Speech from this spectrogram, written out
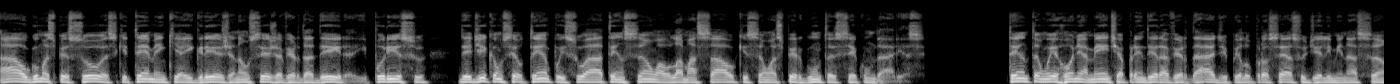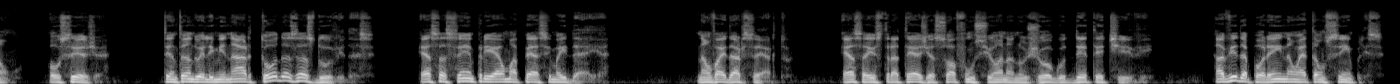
Há algumas pessoas que temem que a igreja não seja verdadeira e, por isso, dedicam seu tempo e sua atenção ao lamaçal que são as perguntas secundárias. Tentam erroneamente aprender a verdade pelo processo de eliminação, ou seja, tentando eliminar todas as dúvidas. Essa sempre é uma péssima ideia. Não vai dar certo. Essa estratégia só funciona no jogo detetive. A vida, porém, não é tão simples.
